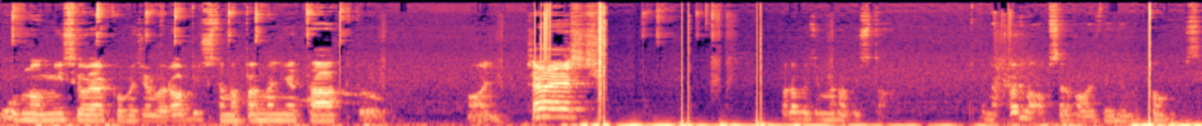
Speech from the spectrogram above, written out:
główną misją, jaką będziemy robić, to na pewno nie ta, którą oni. Cześć! Pora będziemy robić to. I na pewno obserwować będziemy tą misję.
